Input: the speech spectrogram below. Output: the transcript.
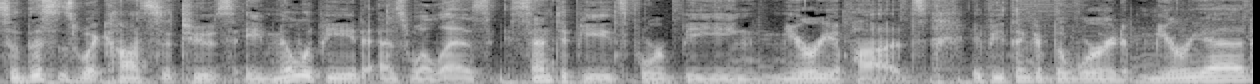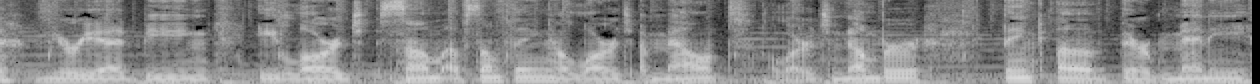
So this is what constitutes a millipede as well as centipedes for being myriapods. If you think of the word myriad, myriad being a large sum of something, a large amount, a large number, think of their many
